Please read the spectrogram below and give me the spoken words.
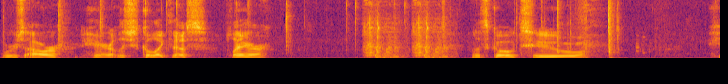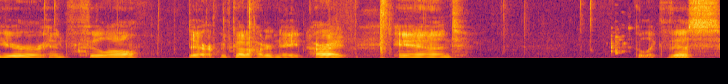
Where's our, here, let's just go like this. Player. Let's go to here and fill all. There, we've got 108. All right, and Go like this.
